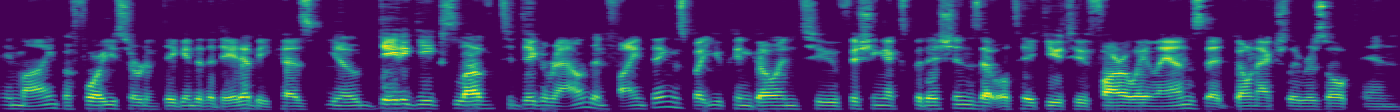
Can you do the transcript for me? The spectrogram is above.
in mind before you sort of dig into the data because, you know, data geeks love to dig around and find things, but you can go into fishing expeditions that will take you to faraway lands that don't actually result in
